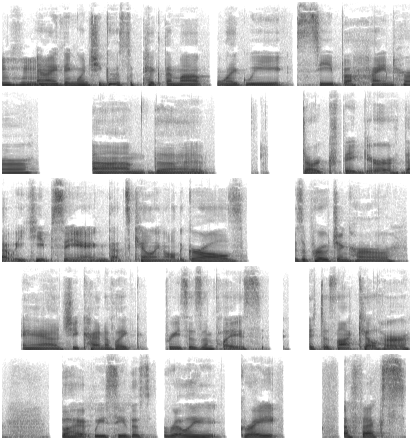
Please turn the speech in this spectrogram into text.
Mm-hmm. And I think when she goes to pick them up, like we see behind her, um, the dark figure that we keep seeing that's killing all the girls is approaching her and she kind of like freezes in place. It does not kill her, but we see this really great effects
